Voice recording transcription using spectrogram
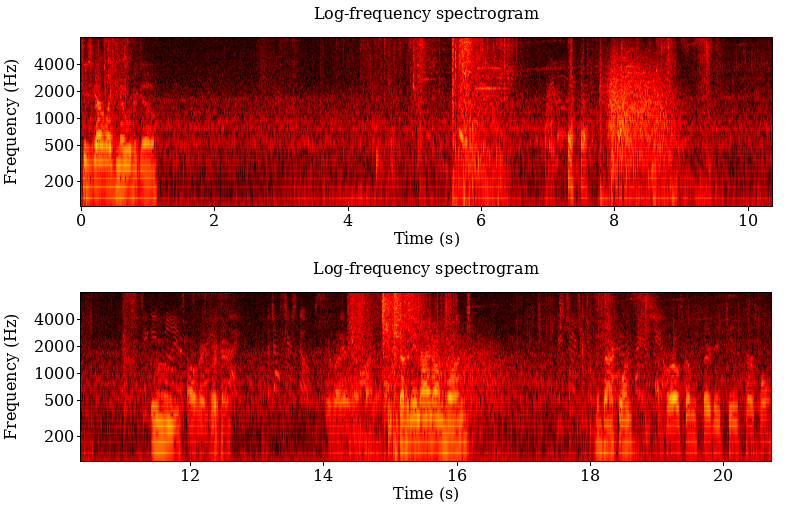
She's got like nowhere to go. Ooh. fire. Over here. Okay. Adjust your scopes. We're running the final. 79 on one. The back one. I broke him. 32 purple.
